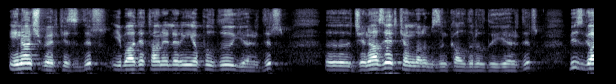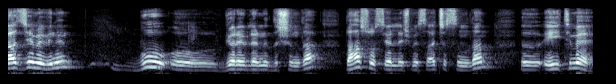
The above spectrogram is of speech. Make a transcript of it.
inanç merkezidir. İbadethanelerin yapıldığı yerdir. E, cenaze erkanlarımızın kaldırıldığı yerdir. Biz Gazi Cemevi'nin bu e, görevlerinin dışında daha sosyalleşmesi açısından e, eğitime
